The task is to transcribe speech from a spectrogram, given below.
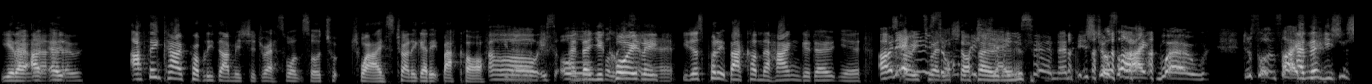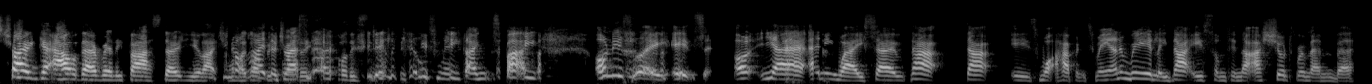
You know, I, I I. I think I've probably damaged a dress once or tw- twice trying to get it back off. you know. Oh, it's awful. and then you coyly, you just put it back on the hanger, don't you? Oh, Sorry it's to any shop owners. and it's just like whoa, just looks like. And then you just try and get out of there really fast, don't you? Like, do you oh not God, like the dress? No, before it nearly killed me. Thanks, bye. Honestly, it's uh, yeah. Anyway, so that that is what happened to me, and really, that is something that I should remember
